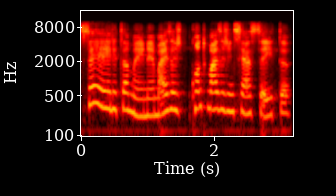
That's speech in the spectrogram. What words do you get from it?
ser ele também, né? Mais a, quanto mais a gente se aceita,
